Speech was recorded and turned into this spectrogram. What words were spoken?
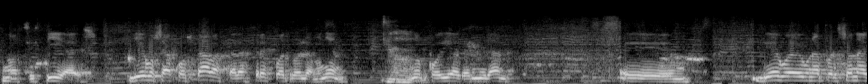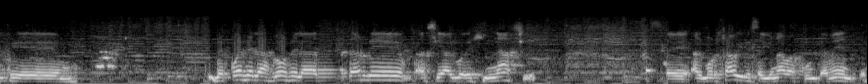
no existía eso. Diego se acostaba hasta las 3, 4 de la mañana, Ah. no podía dormir antes. Eh, Diego es una persona que después de las 2 de la tarde hacía algo de gimnasio, Eh, almorzaba y desayunaba juntamente.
